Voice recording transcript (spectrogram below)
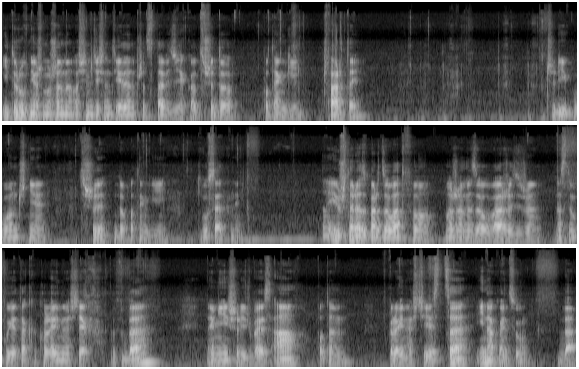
I tu również możemy 81 przedstawić jako 3 do potęgi czwartej. Czyli łącznie 3 do potęgi dwusetnej. No i już teraz bardzo łatwo możemy zauważyć, że następuje taka kolejność jak w B. Najmniejsza liczba jest A, potem w kolejności jest C i na końcu D.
